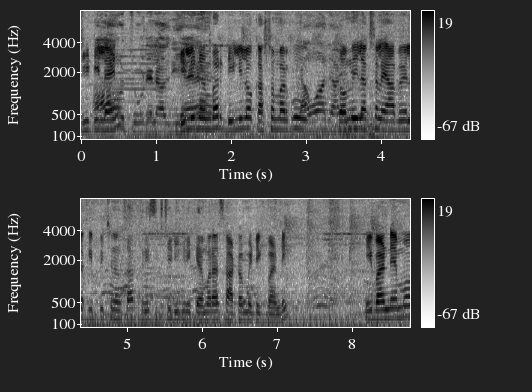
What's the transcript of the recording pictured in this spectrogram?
GT line. Delhi number ఢిల్లీలో కస్టమర్కు తొమ్మిది లక్షల యాభై వేలకు ఇప్పించినాం sir. Three sixty degree cameras automatic బండి. ఈ బండి ఏమో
